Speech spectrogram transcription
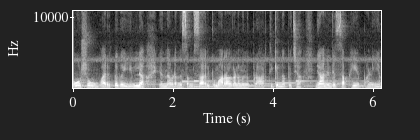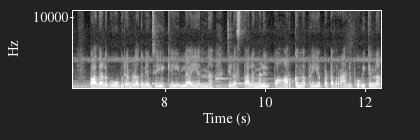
ദോഷവും വരുത്തുകയില്ല. എന്ന് അവിടെ നിന്ന് സംസാരിക്കുമാറാകണമെന്ന് പ്രാർത്ഥിക്കുന്ന പച്ച ഞാൻ എന്റെ സഭയെ പണിയും. പാതാള ഗോപുരങ്ങൾ അതിനെ ജയിക്കയില്ല എന്ന് ചില സ്ഥലങ്ങളിൽ പാർക്കുന്ന പ്രിയപ്പെട്ടവർ അനുഭവിക്കുന്ന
